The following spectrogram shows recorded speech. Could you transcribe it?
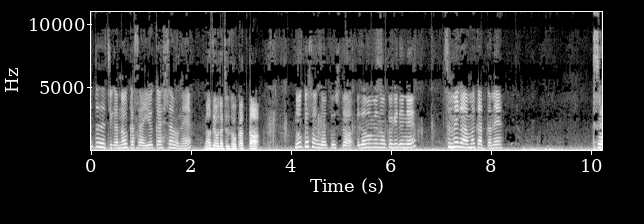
あんたたちが農家さん誘拐したのね。なぜ俺たちと分かった？農家さんが落とした枝豆のおかげでね。爪が甘かったね。くそ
